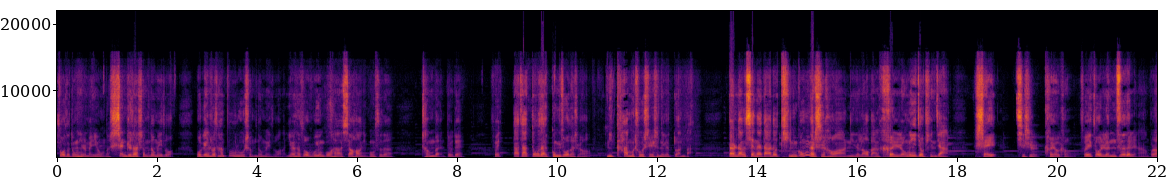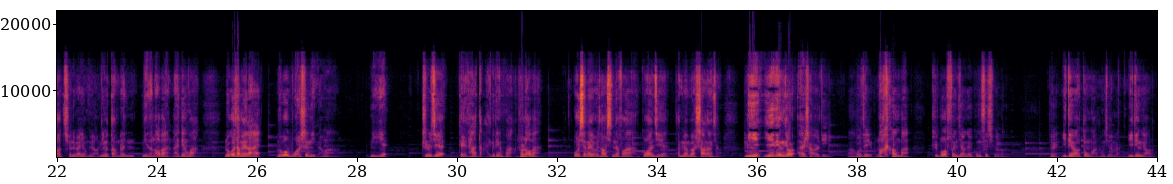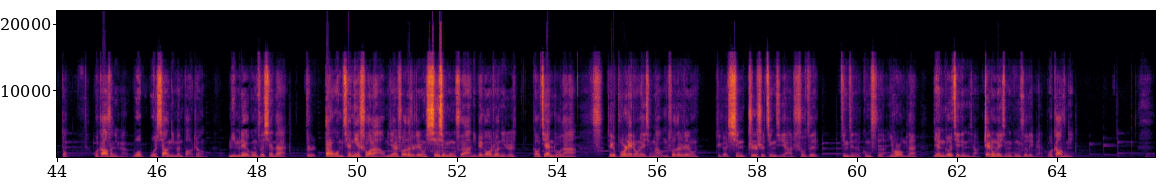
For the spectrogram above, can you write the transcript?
做的东西是没用的，甚至他什么都没做。我跟你说，他不如什么都没做呢，因为他做无用功还要消耗你公司的成本，对不对？所以大家都在工作的时候，你看不出谁是那个短板。但是当现在大家都停工的时候啊，你的老板很容易就评价谁其实可有可无。所以做人资的人啊，不知道群里面有没有，你们等着你你的老板来电话。如果他没来，如果我是你的话，你直接给他打一个电话，说老板，我现在有一套新的方案，过完节咱们要不要商量一下？你一定就是 HRD 啊！我这老康吧直播分享给公司群了。对，一定要动啊，同学们，一定要动！我告诉你们，我我向你们保证，你们这个公司现在。就是，但是我们前提说了，我们今天说的是这种新型公司啊，你别跟我说你是搞建筑的啊，这个不是那种类型的。我们说的是这种这个新知识经济啊、数字经济的公司。一会儿我们再严格界定一下这种类型的公司里边，我告诉你，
